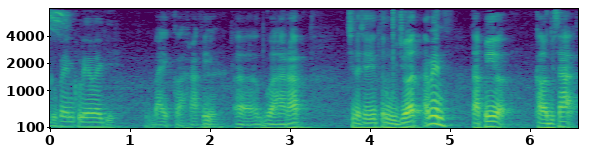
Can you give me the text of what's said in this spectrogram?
Gue pengen kuliah lagi. Baiklah Raffi, Eh, gua harap cita-cita itu terwujud. Amin. Tapi kalau bisa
